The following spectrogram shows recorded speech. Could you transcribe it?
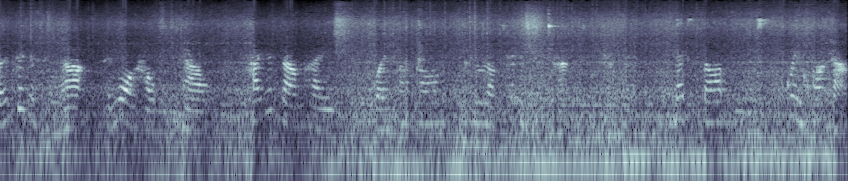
上车嘅乘客，请往后面靠。下一站係桂花岗，要落车嘅乘客，Next stop is 桂花岗。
